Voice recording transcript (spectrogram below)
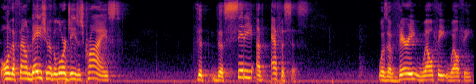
on the foundation of the Lord Jesus Christ, the, the city of Ephesus was a very wealthy, wealthy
